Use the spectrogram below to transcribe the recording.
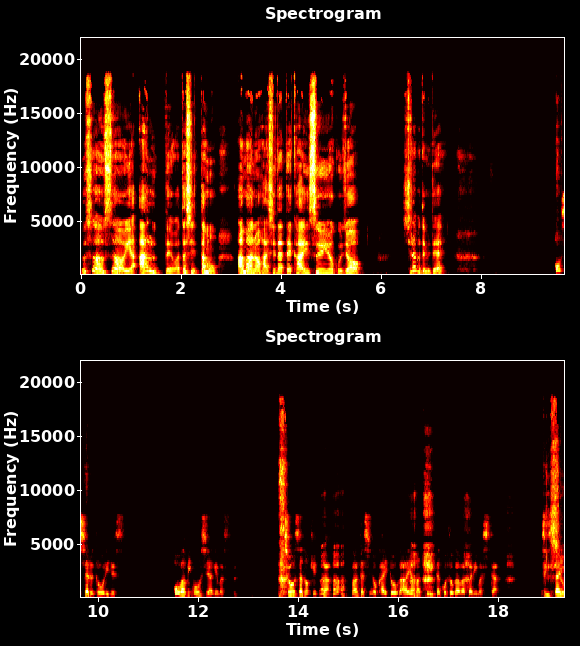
嘘嘘。いや、あるって私言ったもん。天の橋立海水浴場。調べてみて。おっしゃる通りです。お詫び申し上げます。調査の結果、私の回答が誤っていたことが分かりました。実で際に、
